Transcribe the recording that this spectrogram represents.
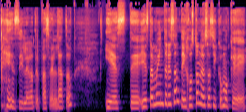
sí, luego te paso el dato. Y este, y está muy interesante. Y justo no es así como que,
